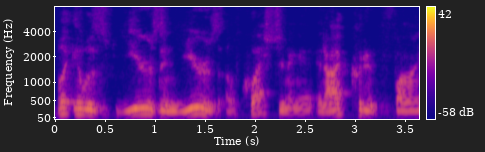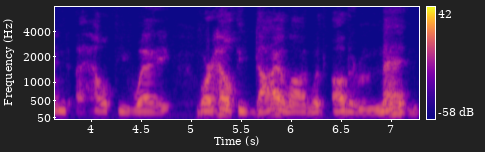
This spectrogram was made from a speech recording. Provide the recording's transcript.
but it was years and years of questioning it and i couldn't find a healthy way or a healthy dialogue with other men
